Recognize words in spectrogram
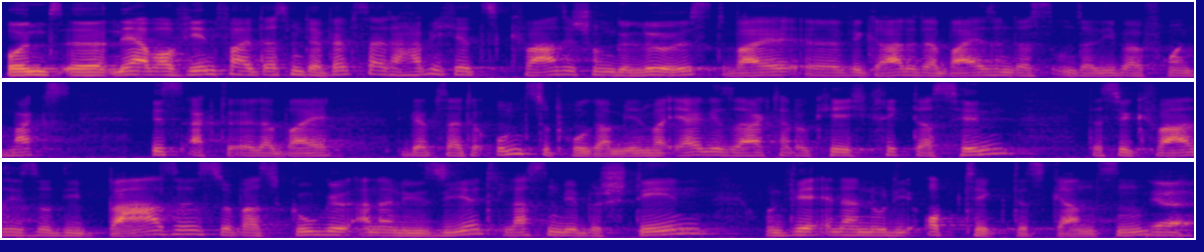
Und äh, ne, aber auf jeden Fall, das mit der Webseite habe ich jetzt quasi schon gelöst, weil äh, wir gerade dabei sind, dass unser lieber Freund Max ist aktuell dabei, die Webseite umzuprogrammieren, weil er gesagt hat, okay, ich kriege das hin, dass wir quasi so die Basis, so was Google analysiert, lassen wir bestehen und wir ändern nur die Optik des Ganzen. Ja.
